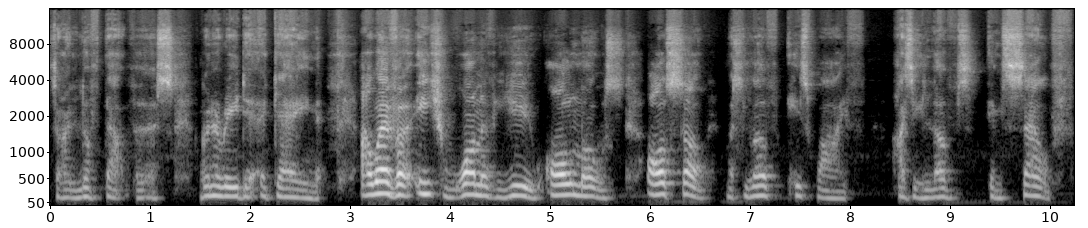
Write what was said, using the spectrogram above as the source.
So I love that verse. I'm going to read it again. However, each one of you almost also must love his wife as he loves himself,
